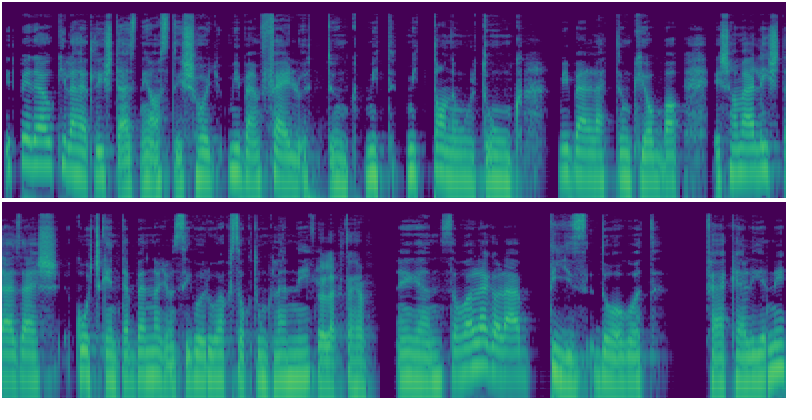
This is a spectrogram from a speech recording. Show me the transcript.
Itt például ki lehet listázni azt is, hogy miben fejlődtünk, mit, mit tanultunk, miben lettünk jobbak, és ha már listázás kócsként ebben nagyon szigorúak szoktunk lenni. Főleg te. Igen, szóval legalább tíz dolgot fel kell írni,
